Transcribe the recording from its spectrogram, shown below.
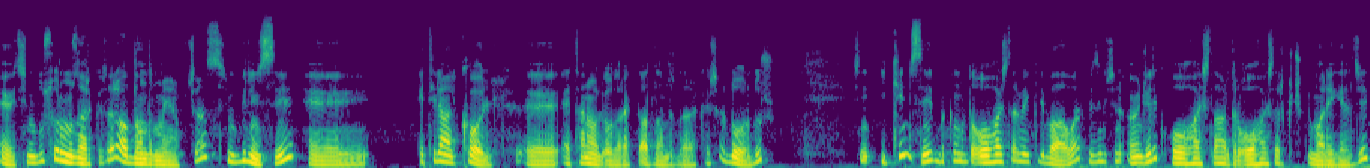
Evet şimdi bu sorumuzda arkadaşlar adlandırma yapacağız. Şimdi birincisi e, etil alkol, e, etanol olarak da adlandırılır arkadaşlar. Doğrudur. Şimdi ikincisi bakın burada OH'lar ve ikili bağ var. Bizim için öncelik OH'lardır. OH'lar küçük numaraya gelecek.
